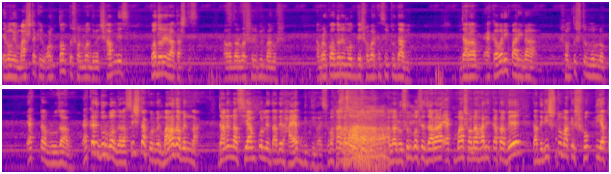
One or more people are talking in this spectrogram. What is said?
এবং এই মাসটাকে অত্যন্ত সম্মান দেবেন। সামনে কদরের রাত আসতেছে। আমরা দরবার শরীফের মানুষ। আমরা কদরের মধ্যে সবার কাছে একটু দাবি। যারা একেবারেই পারি না, সন্তুষ্ট মূল্য একটা রোজা, একেবারে দুর্বল যারা, চেষ্টা করবেন, মারা যাবেন না। জানেন না সিয়াম করলে তাদের হায়াত বৃদ্ধি হয় আল্লাহ রসুল বলছে যারা এক মাস অনাহারি কাটাবে তাদের ইষ্টমাকের শক্তি এত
